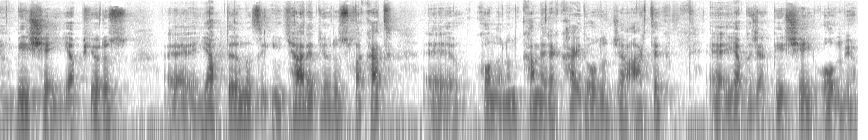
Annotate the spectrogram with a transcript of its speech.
bir şey yapıyoruz, e, yaptığımızı inkar ediyoruz fakat e, konunun kamera kaydı olunca artık e, yapacak bir şey olmuyor.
